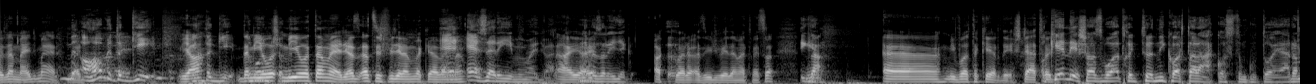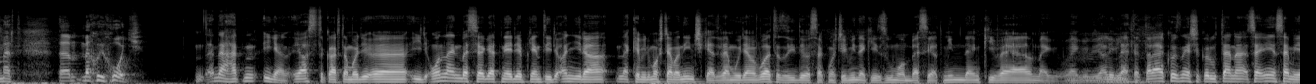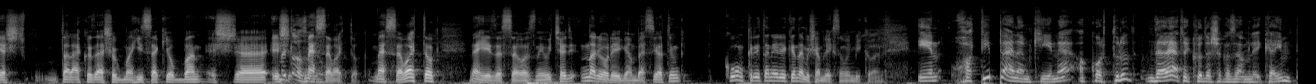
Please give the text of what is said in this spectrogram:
Közben megy már? De, aha, mint a gép. ja, mint a gép. de mondd mió, mióta megy? Az, azt is figyelembe kell vennem. E- ezer éve megy már. Ajjaj. Nem ez a lényeg. Akkor az ügyvédemet megy. Szóval, Igen. Na, uh, mi volt a kérdés? Tehát, A hogy, kérdés az volt, hogy tudod, mikor találkoztunk utoljára, mert ö, meg hogy hogy. Na hát igen, azt akartam, hogy ö, így online beszélgetni egyébként így annyira, nekem így mostában nincs kedvem, ugye volt az az időszak most, hogy mindenki Zoomon beszélt mindenkivel, meg, meg ugye alig lehetett találkozni, és akkor utána én személyes találkozásokban hiszek jobban, és, és a messze jó. vagytok. Messze vagytok, nehéz összehozni, úgyhogy nagyon régen beszéltünk. Konkrétan egyébként nem is emlékszem, hogy mikor. Én, ha tippelnem kéne, akkor tudod, de lehet, hogy ködösek az emlékeim,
